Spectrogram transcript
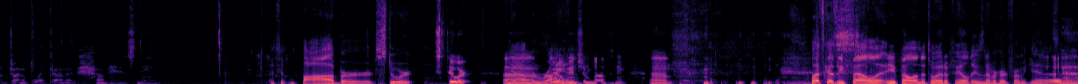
I'm trying to blink on it on his name Is it Bob or Stewart? Stewart. Yeah, Um, we Ryan. don't mention Bob's name. Um, Well, that's because he fell. He fell the Toyota field. He was never heard from again. Uh,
